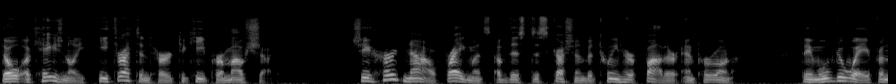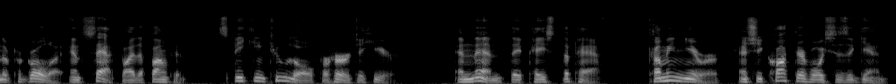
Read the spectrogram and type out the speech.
though occasionally he threatened her to keep her mouth shut. She heard now fragments of this discussion between her father and Perona. They moved away from the pergola and sat by the fountain, speaking too low for her to hear. And then they paced the path, coming nearer, and she caught their voices again,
